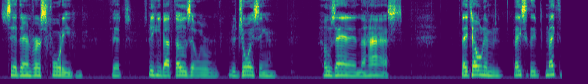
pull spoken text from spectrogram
said there in verse 40 that speaking about those that were rejoicing, Hosanna in the highest, they told him basically make the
